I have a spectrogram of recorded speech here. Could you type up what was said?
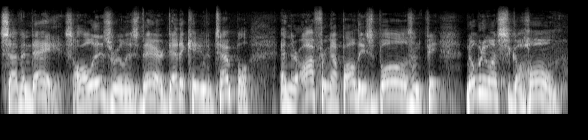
seven days. All Israel is there dedicating the temple, and they're offering up all these bulls, and pe- nobody wants to go home.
